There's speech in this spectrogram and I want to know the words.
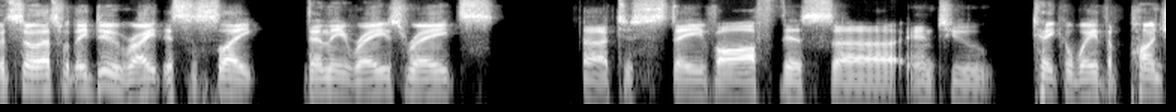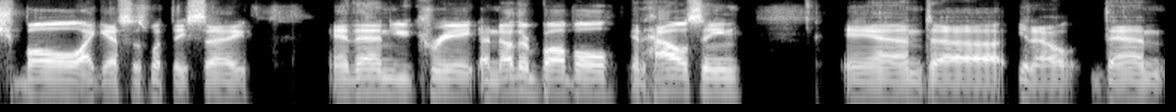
But so that's what they do, right? It's just like then they raise rates uh, to stave off this uh, and to take away the punch bowl, I guess is what they say. And then you create another bubble in housing, and uh, you know then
